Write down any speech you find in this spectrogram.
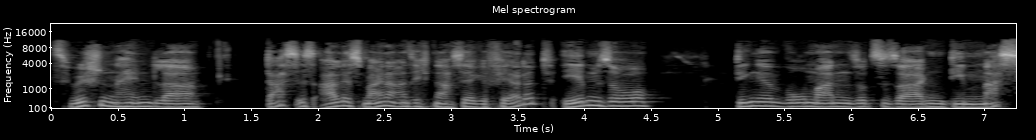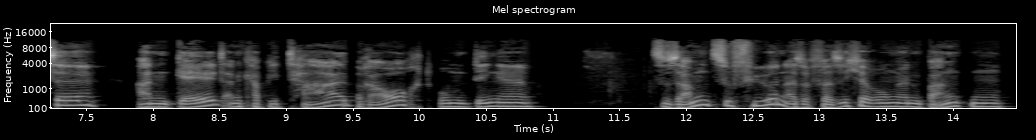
Zwischenhändler, das ist alles meiner Ansicht nach sehr gefährdet. Ebenso Dinge, wo man sozusagen die Masse an Geld, an Kapital braucht, um Dinge zusammenzuführen, also Versicherungen, Banken,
